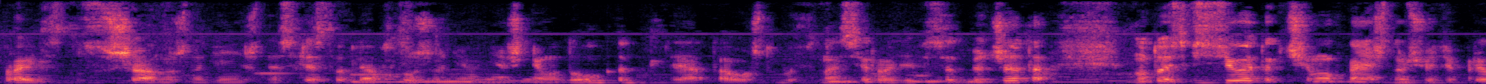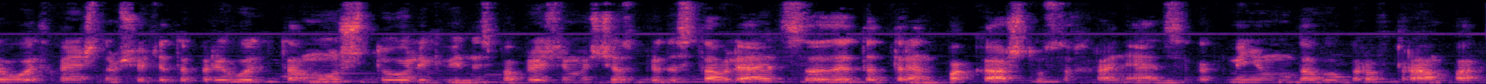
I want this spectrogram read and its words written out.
правительству США нужны денежные средства для обслуживания внешнего долга, для того, чтобы финансировать дефицит бюджета. Ну, то есть все это к чему в конечном счете приводит? В конечном счете это приводит к тому, что ликвидность по-прежнему сейчас предоставляется, этот тренд пока что сохраняется, как минимум до выборов Трампа.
